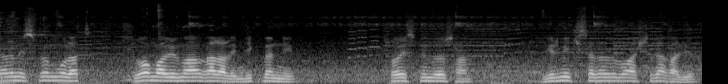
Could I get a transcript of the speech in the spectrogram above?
Benim ismim Murat. Doğma büyüme Ankaralıyım, Dikmenliyim. Soy ismim Özhan. 22 senedir bu aşçıda kalıyorum.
